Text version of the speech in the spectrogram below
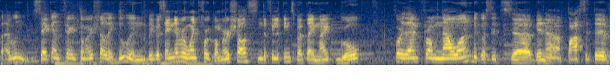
I wouldn't second, third commercial I do, and because I never went for commercials in the Philippines, but I might go for them from now on because it's uh, been a positive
